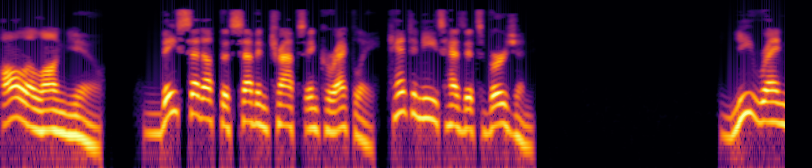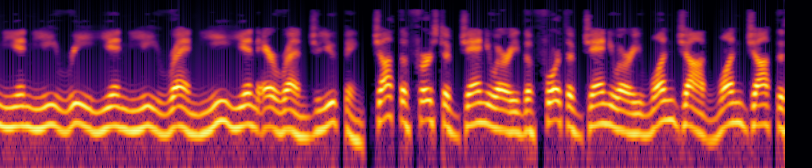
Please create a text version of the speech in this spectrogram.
All along you. They set up the seven traps incorrectly. Cantonese has its version. Yi ren yin yi ri yin yi ren yi yin er ren Jyutping, jot the 1st of January the 4th of January 1 jot 1 jot the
